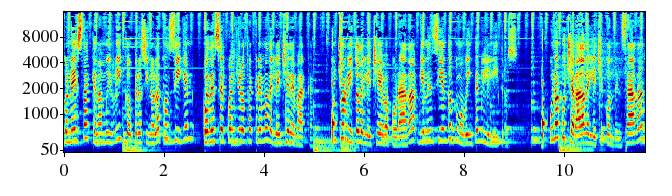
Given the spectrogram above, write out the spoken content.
Con esta queda muy rico, pero si no la consiguen, puede ser cualquier otra crema de leche de vaca. Un chorrito de leche evaporada vienen siendo como 20 mililitros. Una cucharada de leche condensada,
